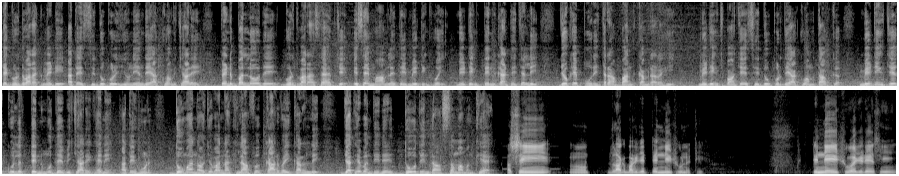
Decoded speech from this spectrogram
ਤੇ ਗੁਰਦੁਆਰਾ ਕਮੇਟੀ ਅਤੇ ਸਿੱਧੂਪੁਰ ਯੂਨੀਅਨ ਦੇ ਆਗੂਆਂ ਵਿਚਾਲੇ ਪਿੰਡ ਬੱਲੋ ਦੇ ਗੁਰਦੁਆਰਾ ਸਾਹਿਬ 'ਚ ਇਸੇ ਮਾਮਲੇ ਤੇ ਮੀਟਿੰਗ ਹੋਈ। ਮੀਟਿੰਗ 3 ਘੰਟੇ ਚੱਲੀ ਜੋ ਕਿ ਪੂਰੀ ਤਰ੍ਹਾਂ ਬੰਦ ਕਮਰਾ ਰਹੀ। ਮੀਟਿੰਗ 'ਚ ਪਹੁੰਚੇ ਸਿੱਧੂਪੁਰ ਦੇ ਆਗੂਆਂ ਮੁਤਾਬਕ ਮੀਟਿੰਗ 'ਚ ਕੁੱਲ 3 ਮੁੱਦੇ ਵਿਚਾਰੇ ਗਏ ਨੇ ਅਤੇ ਹੁਣ ਦੋਵਾਂ ਨੌਜਵਾਨਾਂ ਖਿਲਾਫ ਕਾਰਵਾਈ ਕਰਨ ਲਈ ਜਥੇਬੰਦੀ ਨੇ 2 ਦਿਨ ਦਾ ਸਮਾਂ ਮੰਗਿਆ ਹੈ। ਅਸੀਂ ਲਗਭਗ ਜੇ ਤਿੰਨ ਇਸ਼ੂ ਨੇ ਇੱਥੇ। ਤਿੰਨੇ ਇਸ਼ੂ ਆ ਜਿਹੜੇ ਅਸੀਂ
